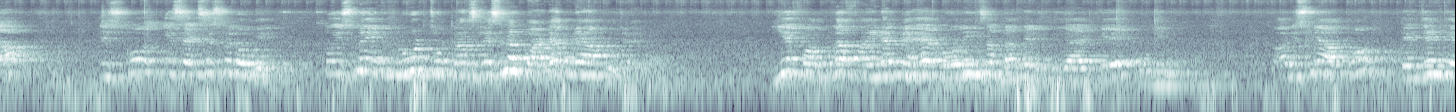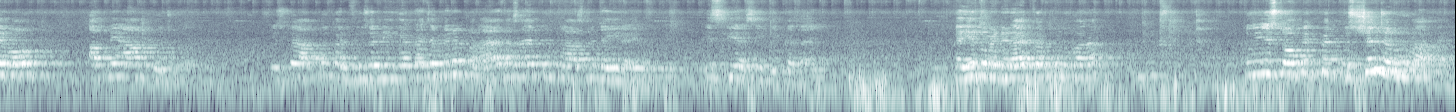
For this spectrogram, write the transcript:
आप इसको इस एक्सिस पे लोगे तो इसमें इंक्लूड जो ट्रांसलेशनल पार्ट है, अपने आप हो जाएगा। ये फॉर्मूला फाइनल में है रोलिंग सब हमने लिख दिया है के रोलिंग और इसमें आपको टेंजेंट के अबाउट अपने आप हो चुका इस पर आपको कंफ्यूजन नहीं करना। जब मैंने पढ़ाया था शायद तुम क्लास में नहीं रहे इसलिए ऐसी दिक्कत आई। कहिए तो मैं डिराइव कर दूँ दोबारा। तो इस टॉपिक पे क्वेश्चन ज़रूर आते हैं।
